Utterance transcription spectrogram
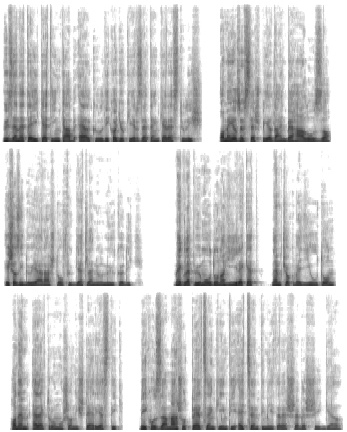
Üzeneteiket inkább elküldik a gyökérzeten keresztül is, amely az összes példányt behálózza, és az időjárástól függetlenül működik. Meglepő módon a híreket nem csak vegyi úton, hanem elektromosan is terjesztik, méghozzá másodpercenkénti egy centiméteres sebességgel.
